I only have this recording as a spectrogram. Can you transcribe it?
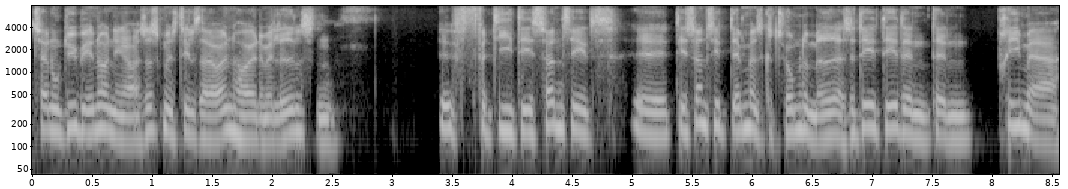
tage nogle dybe indåndinger, og så skal man stille sig i øjenhøjde med ledelsen. Øh, fordi det er, sådan set, øh, det er sådan set dem, man skal tumle med. Altså det, det er den, den primære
